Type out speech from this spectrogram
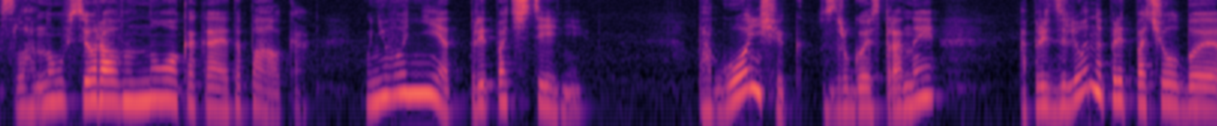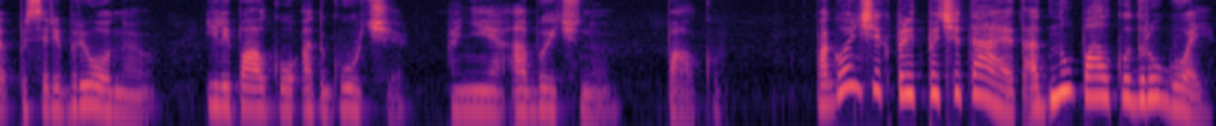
Слону все равно какая-то палка. У него нет предпочтений. Погонщик, с другой стороны, определенно предпочел бы посеребренную или палку от Гуччи – а не обычную палку. Погонщик предпочитает одну палку другой,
